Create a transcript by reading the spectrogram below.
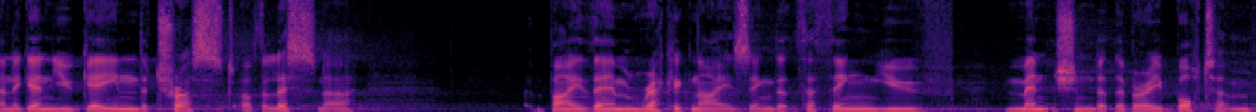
And again, you gain the trust of the listener by them recognizing that the thing you've mentioned at the very bottom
